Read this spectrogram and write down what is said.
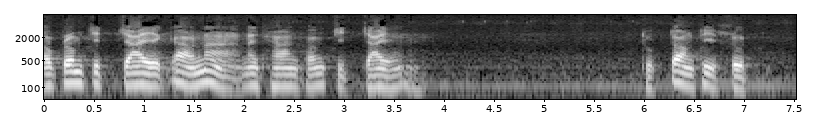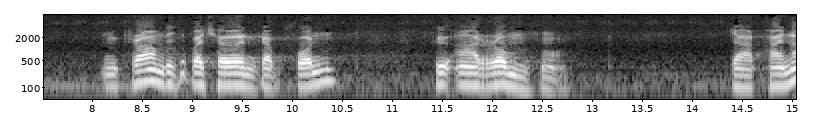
อบรมจิตใจก้าวหน้าในทางของจิตใจ ถูกต้องที่สุด พร้อมที่จะะเผชิญกับฝนคืออารมณ์ จากภายน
